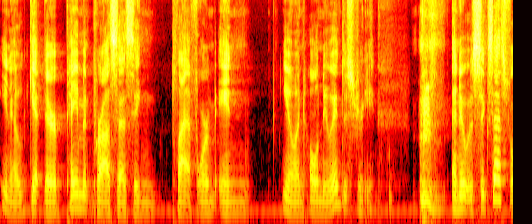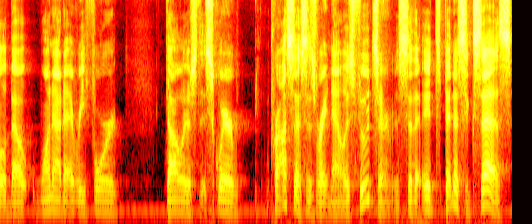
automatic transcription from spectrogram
you know, get their payment processing platform in, you know, a whole new industry, and it was successful. About one out of every four dollars that Square processes right now is food service, so it's been a success.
